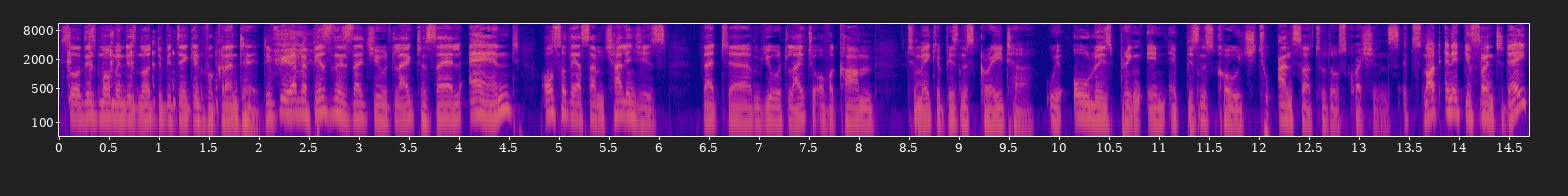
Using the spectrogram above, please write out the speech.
so this moment is not to be taken for granted. If you have a business that you would like to sell, and also there are some challenges that um, you would like to overcome to make your business greater, we always bring in a business coach to answer to those questions. It's not any different today.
